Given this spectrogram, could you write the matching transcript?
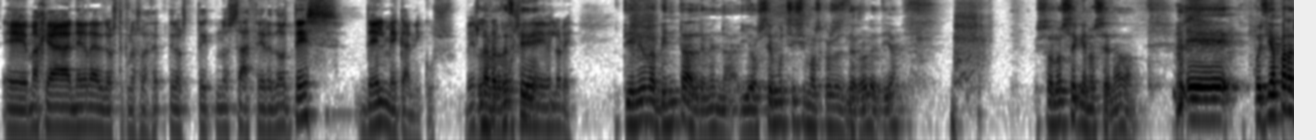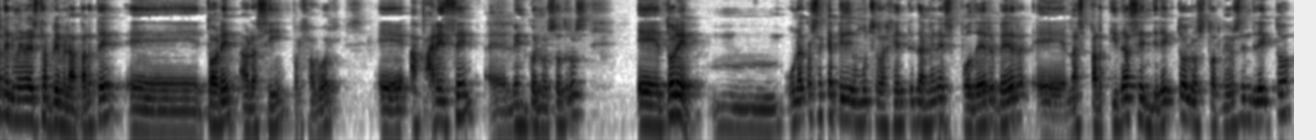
Eh, magia negra de los, de los tecnosacerdotes del Mechanicus. ¿Ves? La verdad es que- Lore? Tiene una pinta tremenda. Yo sé muchísimas cosas de Lore, tío. Solo sé que no sé nada. Eh, pues ya para terminar esta primera parte, eh, Tore, ahora sí, por favor, eh, aparece, eh, ven con nosotros. Eh, Tore, mm, una cosa que ha pedido mucho la gente también es poder ver eh, las partidas en directo, los torneos en directo,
